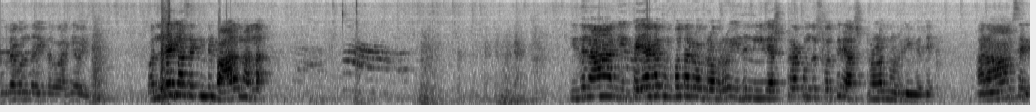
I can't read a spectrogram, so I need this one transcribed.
ಅದ್ರಾಗ ಒಂದ್ ಐದು ಆಗ್ಯಾವ ಈಗ. ಒಂದೇ ಗ್ಲಾಸ್ ಹಾಕಿನ್ರಿ ಭಾಳನು ಅಲ್ಲ. ಇದನ್ನ ನೀ ಕೈಯಾಗ ತುಂಬ್ಕೋತಾರ ಒಬ್ರೊಬ್ರು ಇದನ್ನ ನೀವ್ ಎಷ್ಟ್ರ ಕುಂದಿರ್ಸ್ಕೊತೀರಿ ಅಷ್ಟ್ರೊಳಗ್ ನೋಡ್ರಿ ಹಿಂಗತಿ ಆರಾಮ್ ಸರಿ.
